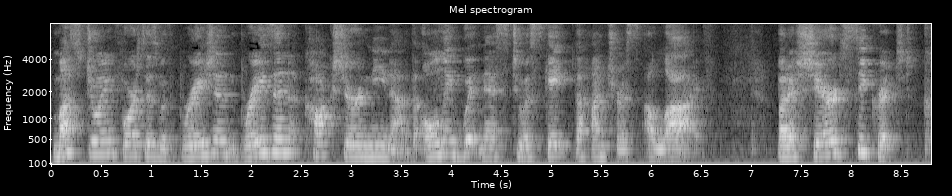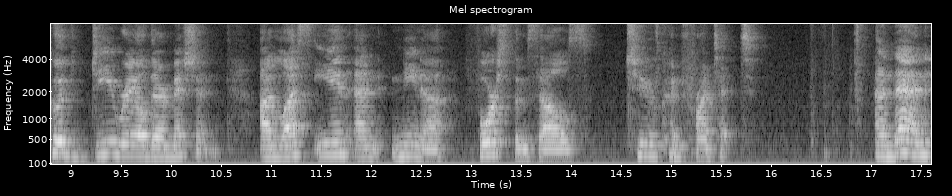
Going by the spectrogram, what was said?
must join forces with brazen, brazen cocksure Nina, the only witness to escape the Huntress alive. But a shared secret could derail their mission unless Ian and Nina force themselves to confront it. And then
